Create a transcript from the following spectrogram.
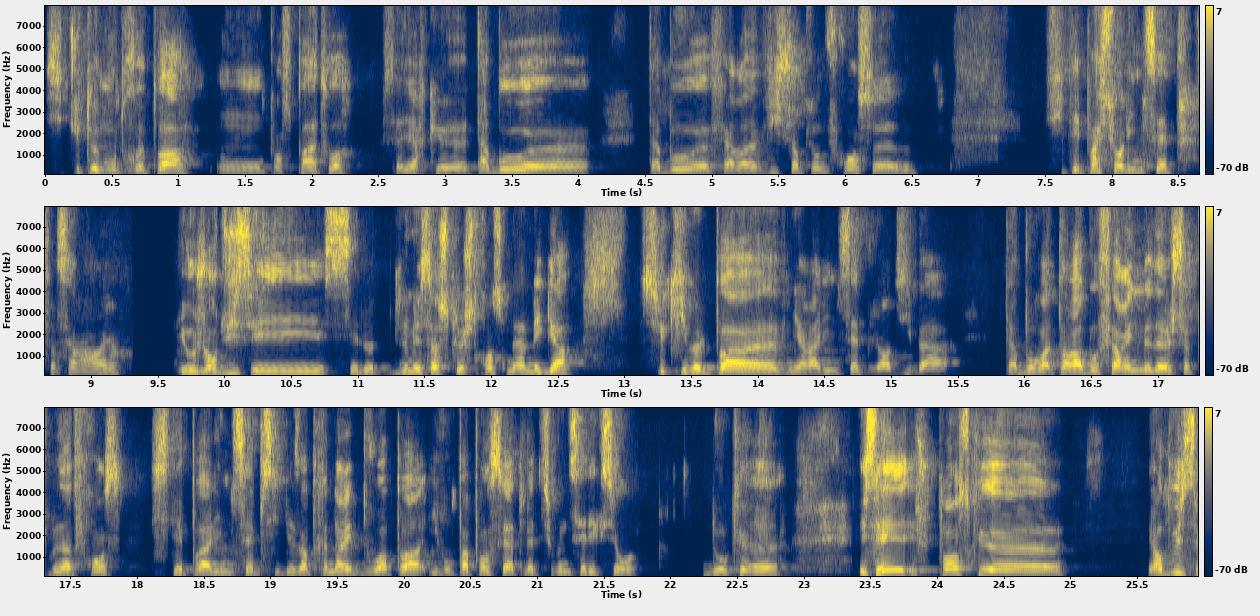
si tu te montres pas, on pense pas à toi. C'est-à-dire que t'as beau, as beau faire vice-champion de France, si t'es pas sur l'INSEP, ça sert à rien. Et aujourd'hui, c'est le, message que je transmets à mes gars. Ceux qui veulent pas euh, venir à l'INSEP, je leur dis, bah, tu auras beau faire une médaille au championnat de France, si t'es pas à l'INSEP, si les entraîneurs ne te voient pas, ils vont pas penser à te mettre sur une sélection. Hein. Donc, euh, et je pense que. Euh, et en plus,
